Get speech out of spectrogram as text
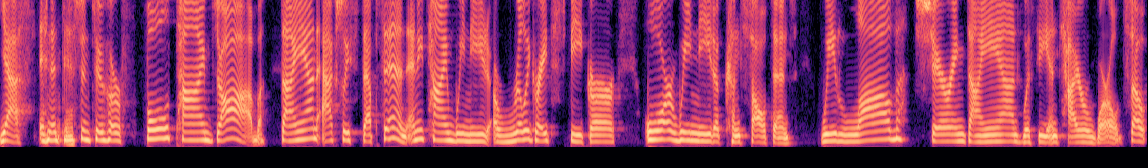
Yes, in addition to her full time job. Diane actually steps in anytime we need a really great speaker or we need a consultant. We love sharing Diane with the entire world. So,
